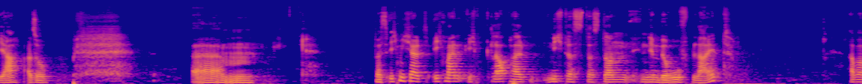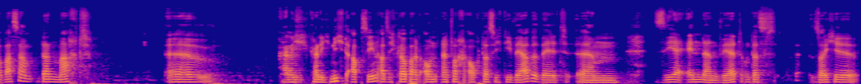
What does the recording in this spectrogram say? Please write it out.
ja, also ähm, was ich mich halt, ich meine, ich glaube halt nicht, dass, dass Don in dem Beruf bleibt. Aber was er dann macht, äh, kann ich, kann ich nicht absehen. Also ich glaube halt auch einfach auch, dass sich die Werbewelt ähm, sehr ändern wird und dass solche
